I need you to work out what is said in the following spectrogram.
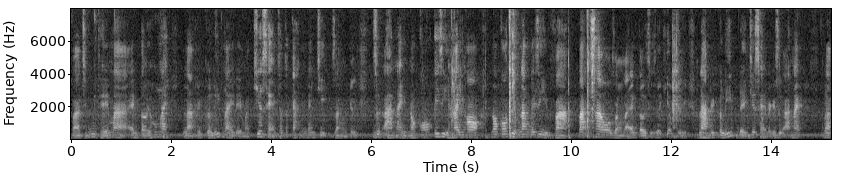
Và chính vì thế mà em tới hôm nay làm cái clip này để mà chia sẻ cho tất cả những anh chị rằng cái dự án này nó có cái gì hay ho, nó có tiềm năng cái gì và tại sao rằng là em tới sẽ giới thiệu cái, làm cái clip để chia sẻ về cái dự án này. Vâng là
